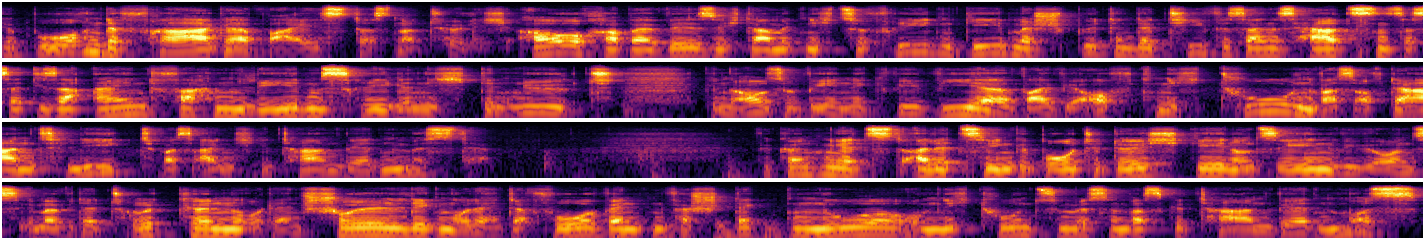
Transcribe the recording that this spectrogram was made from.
Der bohrende Frager weiß das natürlich auch, aber er will sich damit nicht zufrieden geben. Er spürt in der Tiefe seines Herzens, dass er dieser einfachen Lebensregel nicht genügt. Genauso wenig wie wir, weil wir oft nicht tun, was auf der Hand liegt, was eigentlich getan werden müsste. Wir könnten jetzt alle zehn Gebote durchgehen und sehen, wie wir uns immer wieder drücken oder entschuldigen oder hinter Vorwänden verstecken, nur um nicht tun zu müssen, was getan werden muss.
